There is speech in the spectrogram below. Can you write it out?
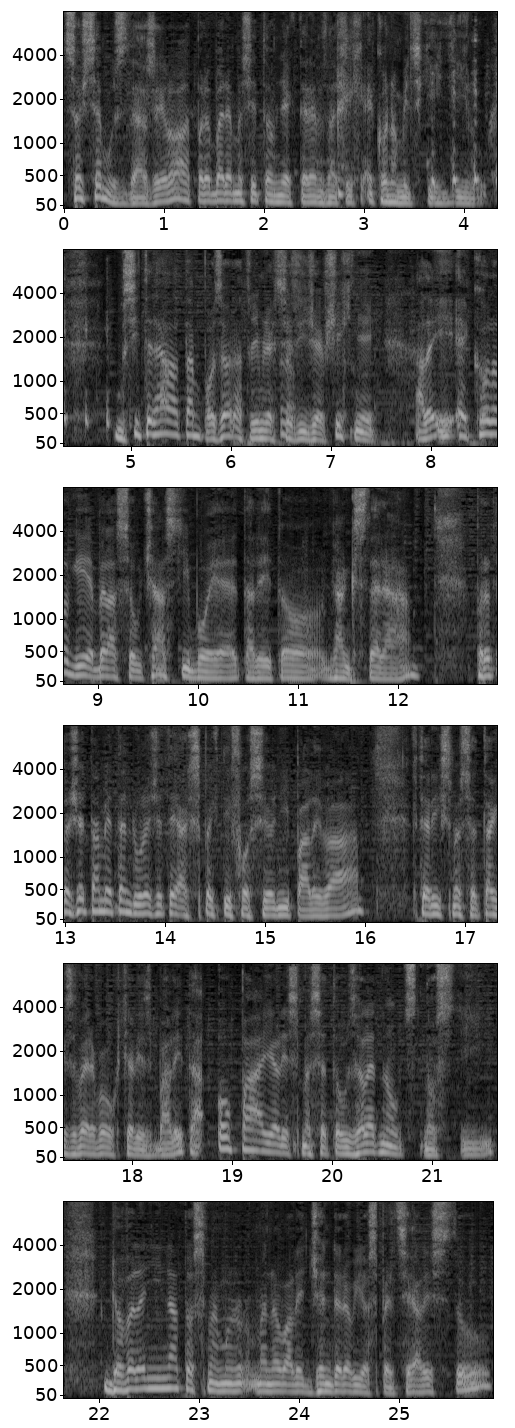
což se mu zdařilo, ale probereme si to v některém z našich ekonomických dílů musíte dávat tam pozor, a to jim nechci no. říct, že všichni, ale i ekologie byla součástí boje tady to gangstera, protože tam je ten důležitý aspekt ty fosilní paliva, který jsme se tak s vervou chtěli zbalit a opájeli jsme se tou zelednou ctností. Dovelení na to jsme jmenovali genderového specialistu,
